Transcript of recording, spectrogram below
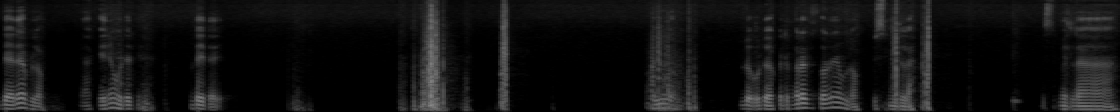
Udah ada belum? Nah, kayaknya udah deh. Udah deh. Belum. Udah udah kedengeran suaranya belum? Bismillah. Bismillah.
